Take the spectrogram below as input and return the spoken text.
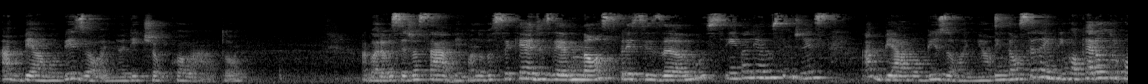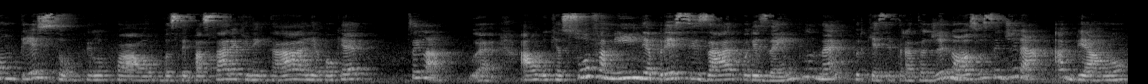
abbiamo bisogno di cioccolato. Agora você já sabe, quando você quer dizer nós precisamos, em italiano se diz abbiamo bisogno. Então se lembre em qualquer outro contexto pelo qual você passar aqui na Itália, qualquer, sei lá, é, algo que a sua família precisar, por exemplo, né? Porque se trata de nós, você dirá abbiamo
